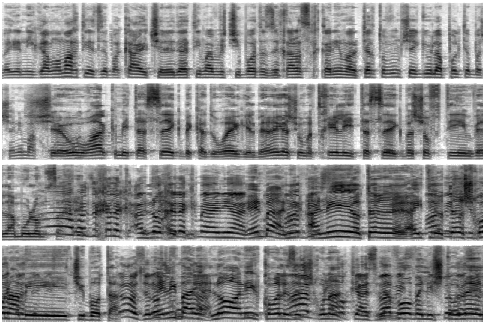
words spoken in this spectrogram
ואני גם אמרתי את זה בקיץ, שלדעתי מוות צ'יבוטה זה אחד השחקנים היותר טובים שהגיעו אביב בשנים האחרונות. שהוא רק מתעסק בכדורגל, ברגע שהוא מתחיל להתעסק בשופטים ולמה הוא לא משחק. אה, אבל זה חלק, לא, זה חלק מהעניין. אין בעיה, אני- אני יותר, הייתי יותר שכונה מצ'יבוטה. לא, זה לא שכונה. בעיה, לא, אני קורא לזה אה, שכונה. אוקיי, אז לבוא ולהשתולל.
